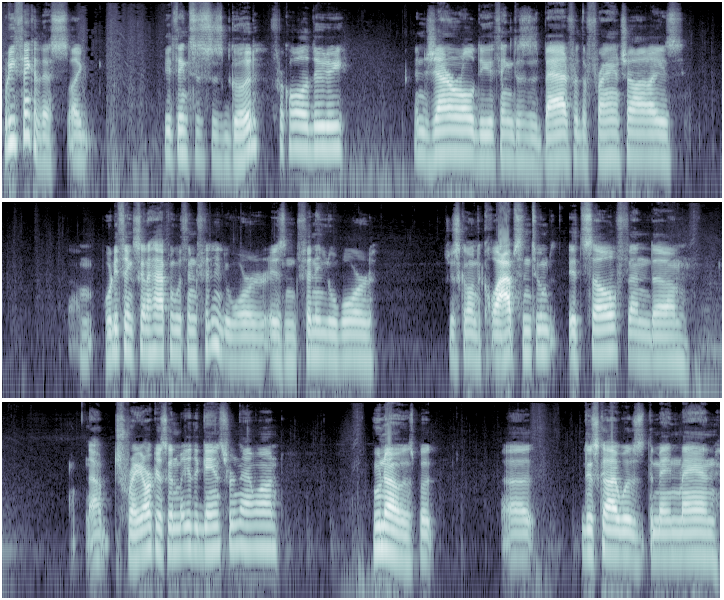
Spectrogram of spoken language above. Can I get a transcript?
what do you think of this? Like, do you think this is good for Call of Duty in general? Do you think this is bad for the franchise? Um, what do you think is going to happen with Infinity Ward? Is Infinity Ward just going to collapse into itself and um, now Treyarch is going to make the games from now on? Who knows, but uh, this guy was the main man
